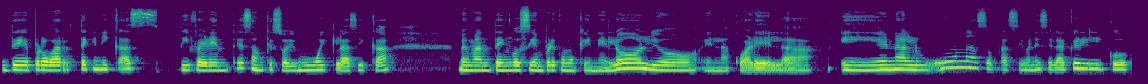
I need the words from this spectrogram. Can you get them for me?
de probar técnicas diferentes, aunque soy muy clásica, me mantengo siempre como que en el óleo, en la acuarela y en algunas ocasiones el acrílico,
